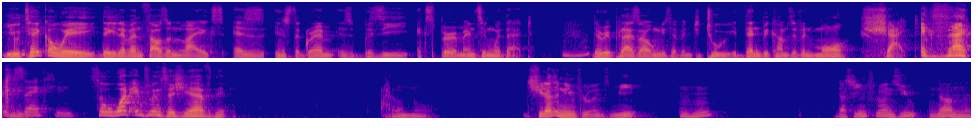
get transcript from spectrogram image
You take away the eleven thousand likes as Instagram is busy experimenting with that. Mm-hmm. The replies are only seventy two. It then becomes even more shite. Exactly. Exactly. So what influence does she have then? I don't know. She doesn't influence me. Mm-hmm. Does she influence you? No, no,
